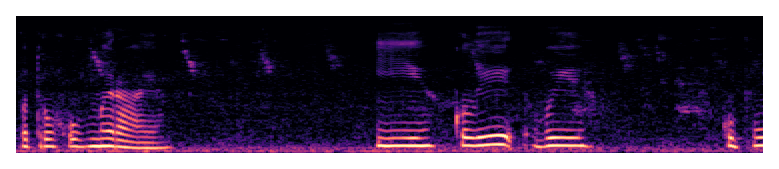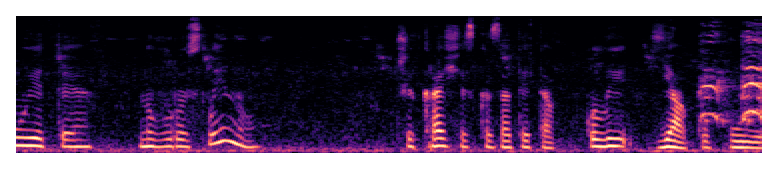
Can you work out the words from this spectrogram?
потроху вмирає. І коли ви купуєте нову рослину, чи краще сказати так, коли я купую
